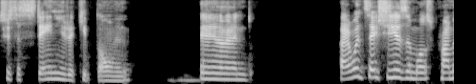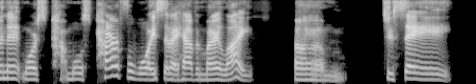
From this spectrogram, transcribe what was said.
to sustain you to keep going. And I would say she is the most prominent, most, most powerful voice that I have in my life. Um, to say,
